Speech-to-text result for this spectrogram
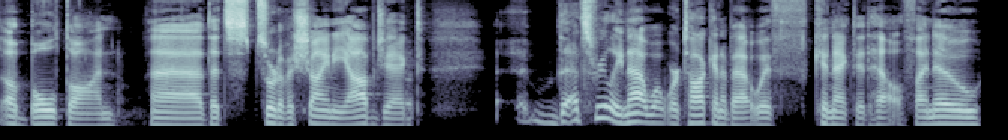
a bolt on uh, that's sort of a shiny object. That's really not what we're talking about with connected health. I know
